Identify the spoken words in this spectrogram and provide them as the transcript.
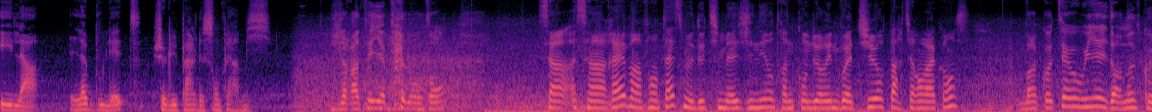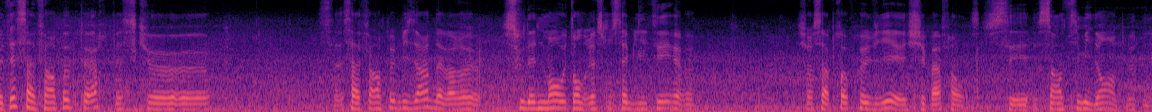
Et là, la boulette, je lui parle de son permis. Je l'ai raté il y a pas longtemps. C'est un, c'est un rêve, un fantasme de t'imaginer en train de conduire une voiture, de partir en vacances? D'un côté, oui, et d'un autre côté, ça me fait un peu peur parce que euh, ça, ça fait un peu bizarre d'avoir euh, soudainement autant de responsabilités euh, sur sa propre vie. Et je sais pas, enfin, c'est c'est intimidant un peu. Mais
